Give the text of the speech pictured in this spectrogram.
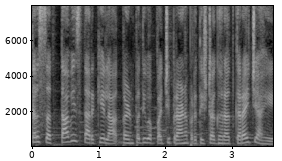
तर सत्तावीस तारखेला गणपती बाप्पाची प्राणप्रतिष्ठा घरात करायची आहे.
